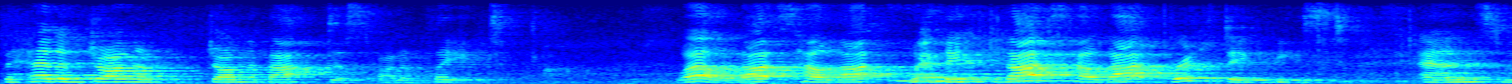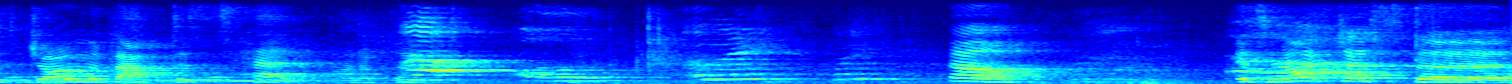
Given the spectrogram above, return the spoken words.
The head of John, John the Baptist on a plate. Well, that's how that wedding, that's how that birthday feast ends with John the Baptist's head on a plate. Now, it's not just the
